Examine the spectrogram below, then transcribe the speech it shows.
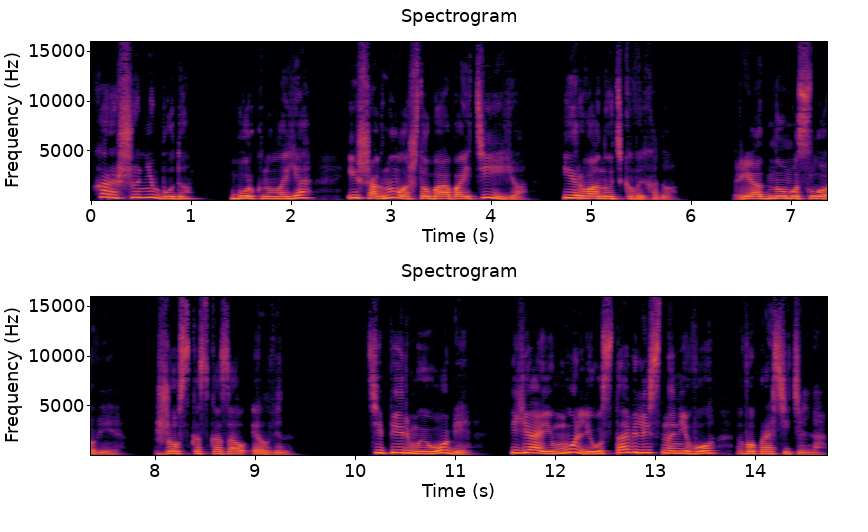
«Хорошо, не буду», — буркнула я и шагнула, чтобы обойти ее и рвануть к выходу. «При одном условии», — жестко сказал Элвин. Теперь мы обе, я и Молли, уставились на него вопросительно.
